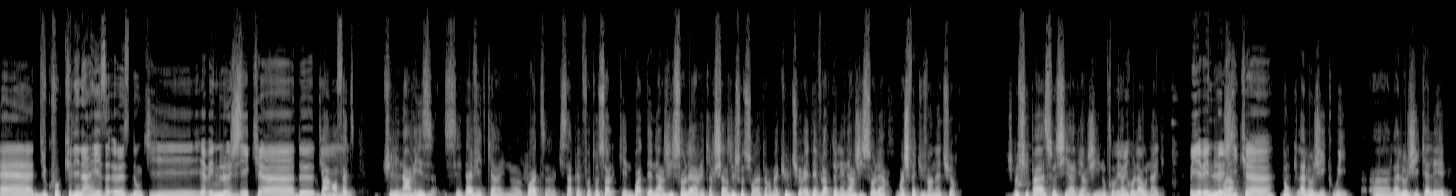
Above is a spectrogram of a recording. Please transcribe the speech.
euh, du coup, Culinaris, eux, donc il y avait une logique euh, de. Bah, en fait, Culinaris, c'est David qui a une boîte euh, qui s'appelle Photosol, qui est une boîte d'énergie solaire et qui recherche des choses sur la permaculture et développe de l'énergie solaire. Moi, je fais du vin nature. Je me suis pas associé à Virgin ou Oui, oui. Coca-Cola ou Nike. oui, il y avait une Voilà. logique. euh, Donc la logique, oui, la logique, elle est,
